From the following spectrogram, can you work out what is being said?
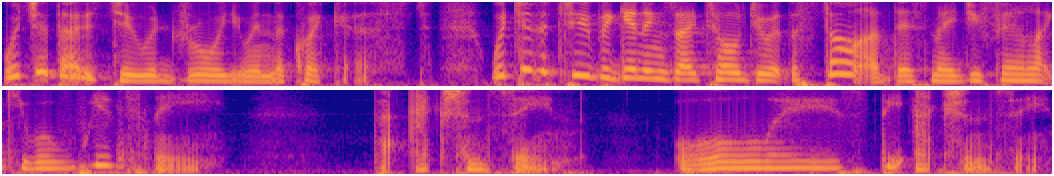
Which of those two would draw you in the quickest? Which of the two beginnings I told you at the start of this made you feel like you were with me? The action scene. Always the action scene.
